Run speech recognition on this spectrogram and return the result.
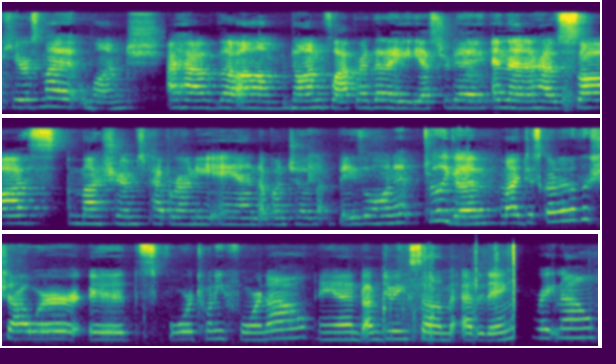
Here's my lunch. I have the um, naan-flatbread that I ate yesterday, and then it has sauce, mushrooms, pepperoni, and a bunch of basil on it. It's really good. I just got out of the shower. It's 4.24 now, and I'm doing some editing right now.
